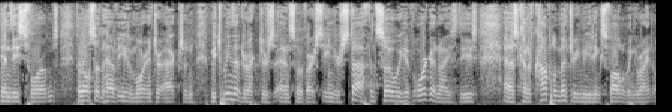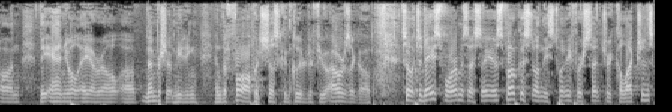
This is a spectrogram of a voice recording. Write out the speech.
in these forums, but also to have even more interaction between the directors and some of our senior staff. And so we have organized these as kind of complementary meetings following right on the annual ARL uh, membership meeting in the fall, which just concluded a few hours ago. So today's forum, as I say, is focused on these 21st century collections,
